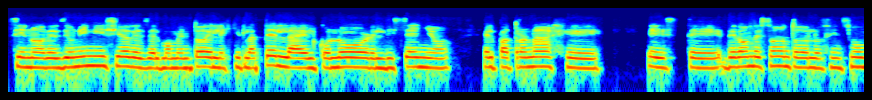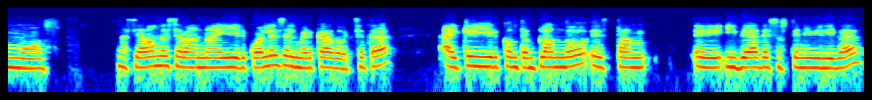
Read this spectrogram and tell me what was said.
sino desde un inicio, desde el momento de elegir la tela, el color, el diseño, el patronaje, este, de dónde son todos los insumos, hacia dónde se van a ir, cuál es el mercado, etcétera, hay que ir contemplando esta eh, idea de sostenibilidad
